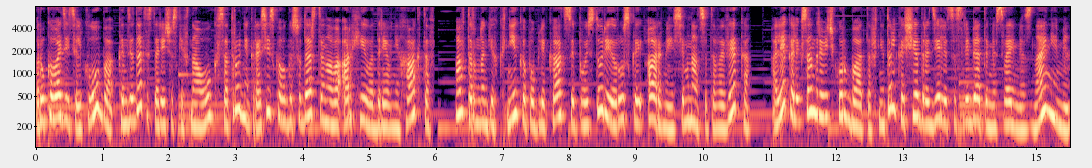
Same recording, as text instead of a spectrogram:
Руководитель клуба, кандидат исторических наук, сотрудник Российского государственного архива древних актов, автор многих книг и публикаций по истории русской армии XVII века Олег Александрович Курбатов не только щедро делится с ребятами своими знаниями,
